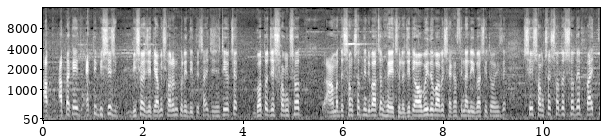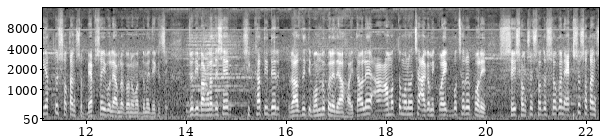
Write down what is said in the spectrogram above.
আপ- আপনাকে একটি বিশেষ বিষয় যেটি আমি স্মরণ করে দিতে চাই যেটি হচ্ছে গত যে সংসদ আমাদের সংসদ নির্বাচন হয়েছিল, যেটি অবৈধভাবে শেখ হাসিনা নির্বাচিত হয়েছে, সেই সংসদ সদস্যদের প্রায় তিয়াত্তর শতাংশ ব্যবসায়ী বলে আমরা গণমাধ্যমে দেখেছি। যদি বাংলাদেশের শিক্ষার্থীদের রাজনীতি বন্ধ করে দেওয়া হয়, তাহলে আমার তো মনে হচ্ছে আগামী কয়েক বছরের পরে সেই সংসদ সদস্যগণ একশো শতাংশ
